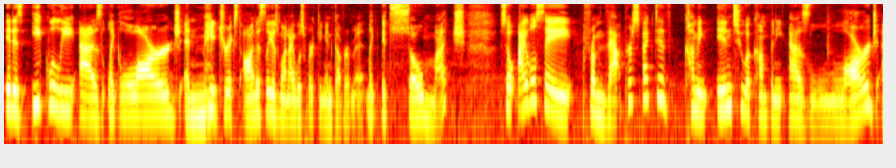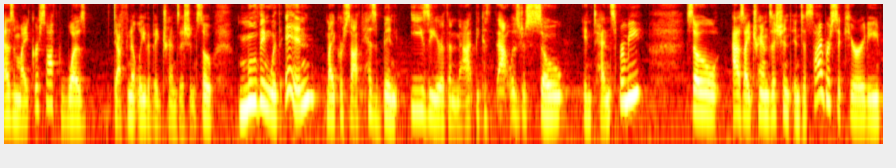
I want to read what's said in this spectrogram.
It is equally as like large and matrixed, honestly, as when I was working in government. Like, it's so much. So I will say, from that perspective, coming into a company as large as Microsoft was definitely the big transition. So moving within Microsoft has been easier than that because that was just so intense for me. So as I transitioned into cybersecurity,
